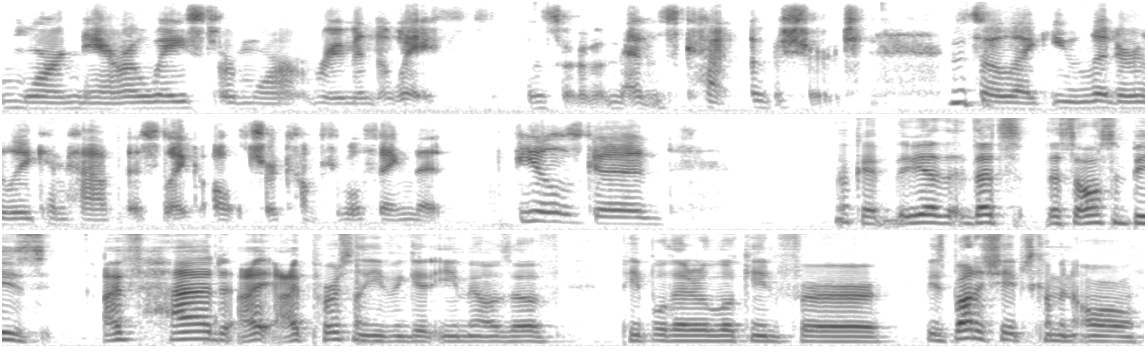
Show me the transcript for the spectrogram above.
more narrow waist or more room in the waist, and sort of a men's cut of a shirt. So like you literally can have this like ultra comfortable thing that feels good. Okay, yeah, that's that's awesome because I've had I, I personally even get emails of people that are looking for because body shapes come in all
